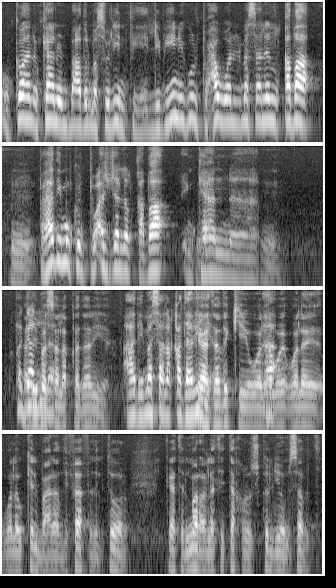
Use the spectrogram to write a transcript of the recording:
وكانوا كانوا بعض المسؤولين في الليبيين يقول تحول المسألة للقضاء. مم. فهذه ممكن تؤجل للقضاء إن كان فقال هذه مسألة قدرية. هذه مسألة قدرية. كانت هذيك ولو, آه. ولا ولو كلمة على ضفاف دكتور كانت المرأة التي تخرج كل يوم سبت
